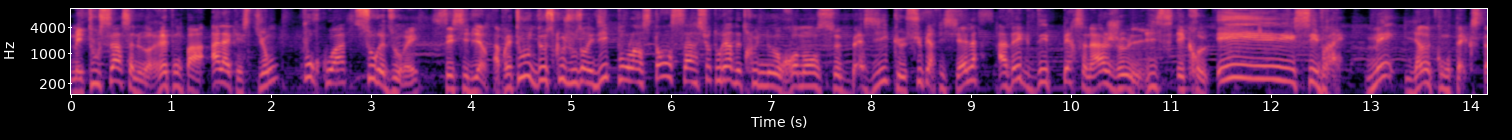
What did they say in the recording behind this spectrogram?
Mais tout ça, ça ne répond pas à la question pourquoi Tsurezure c'est si bien? Après tout, de ce que je vous en ai dit, pour l'instant, ça a surtout l'air d'être une romance basique, superficielle, avec des personnages lisses et creux. Et c'est vrai. Mais il y a un contexte.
